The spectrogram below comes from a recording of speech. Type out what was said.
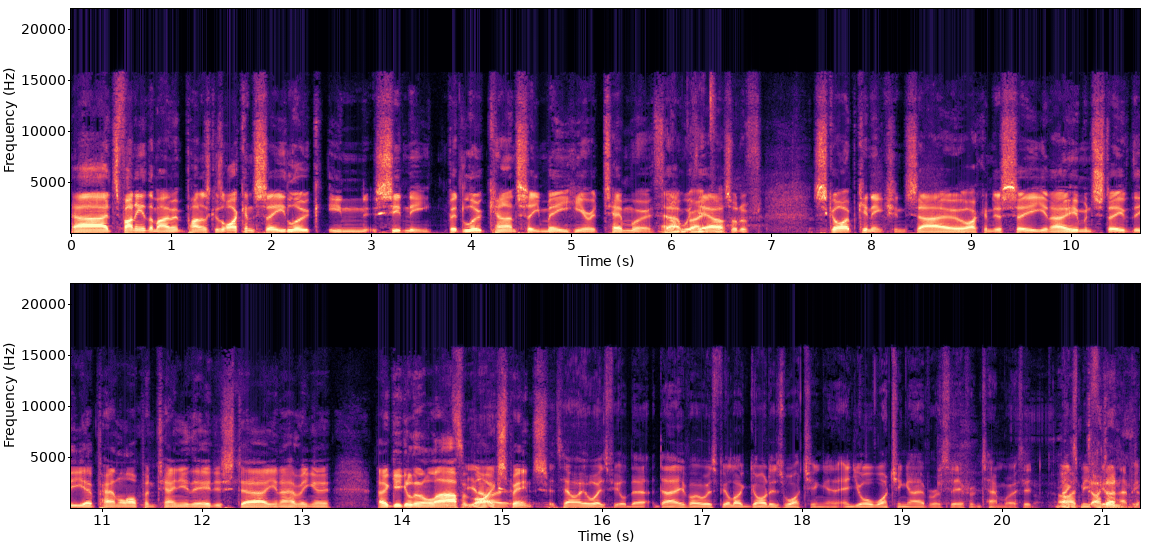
Uh, it's funny at the moment, punters, because I can see Luke in Sydney, but Luke can't see me here at Tamworth uh, with grateful. our sort of Skype connection. So I can just see, you know, him and Steve, the uh, panel op, and Tanya there, just uh, you know, having a, a giggle and a laugh at my know, expense. It's how I always feel, Da- Dave. I always feel like God is watching, and, and you're watching over us there from Tamworth. It makes I, me I feel don't, happy.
